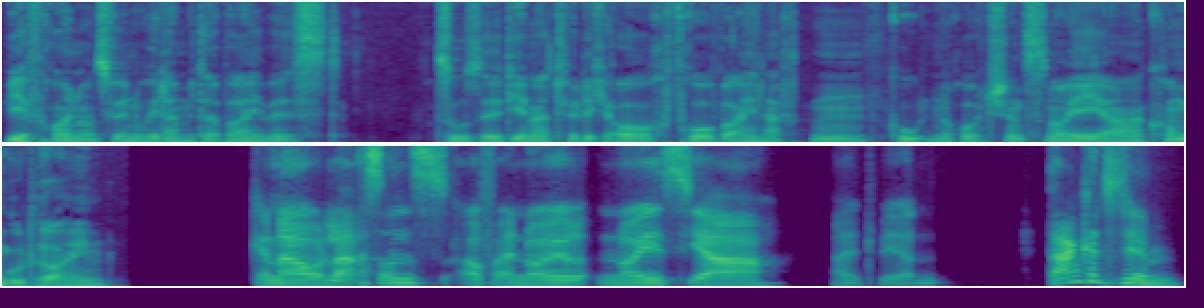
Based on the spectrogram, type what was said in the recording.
Wir freuen uns, wenn du wieder mit dabei bist. Suse, dir natürlich auch. Frohe Weihnachten, guten Rutsch ins neue Jahr, komm gut rein. Genau, lass uns auf ein neu, neues Jahr alt werden. Danke, Tim.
